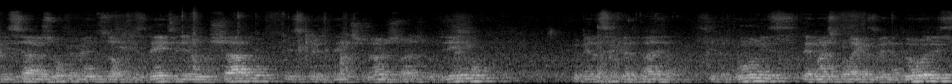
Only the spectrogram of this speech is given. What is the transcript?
iniciar meus cumprimentos ao presidente Leão Machado, vice-presidente Jorge Soares Godinho, primeira secretária Cida Nunes, demais colegas vereadores.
